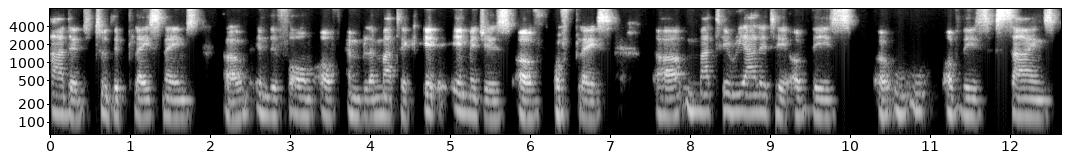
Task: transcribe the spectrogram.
added to the place names um, in the form of emblematic images of, of place. Uh, materiality of these uh, of these signs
